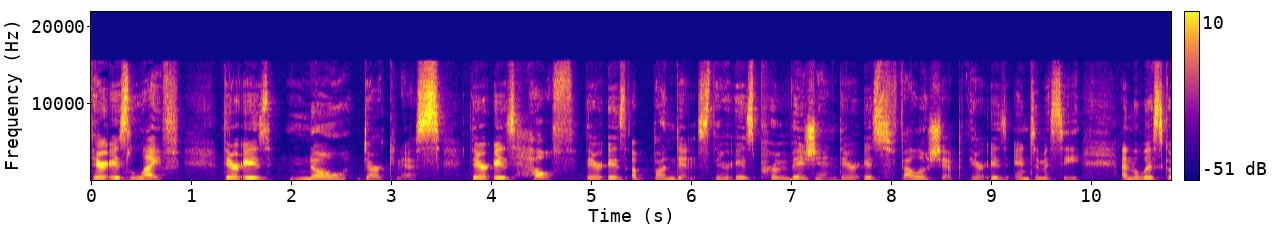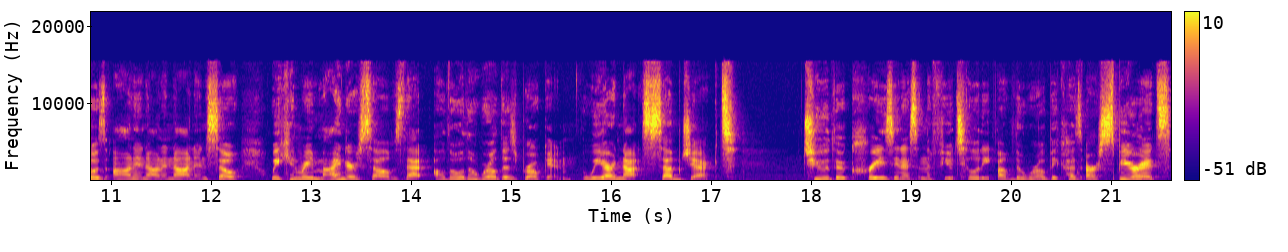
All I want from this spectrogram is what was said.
there is life, there is no darkness. There is health. There is abundance. There is provision. There is fellowship. There is intimacy. And the list goes on and on and on. And so we can remind ourselves that although the world is broken, we are not subject to the craziness and the futility of the world because our spirits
